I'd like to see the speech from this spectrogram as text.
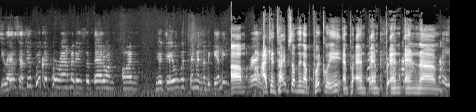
Do you have did some? you put the parameters of that on on your deal with him in the beginning? Um, Right. I can type something up quickly and and and and, and um, Right.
